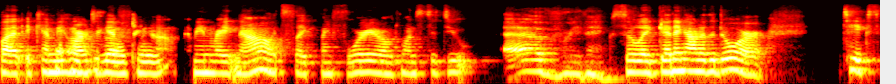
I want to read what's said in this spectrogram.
But it can be hard exactly. to get freedom. I mean, right now it's like my four-year-old wants to do everything. So like getting out of the door takes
